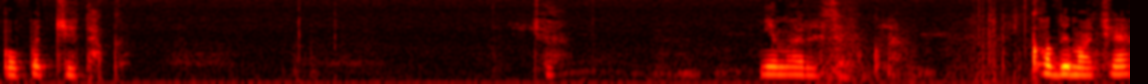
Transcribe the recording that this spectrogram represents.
O, patrzcie, tak. Widzicie? Nie ma rysy w ogóle. Kody macie.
